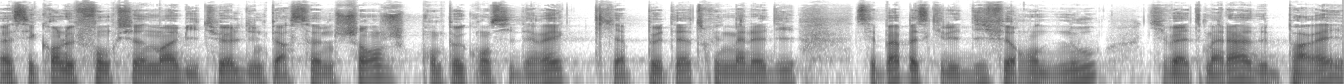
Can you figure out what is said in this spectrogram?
Euh, c'est quand le fonctionnement habituel d'une personne change qu'on peut considérer qu'il y a peut-être une maladie. C'est pas parce qu'il est différent de nous qu'il va être malade. Pareil,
